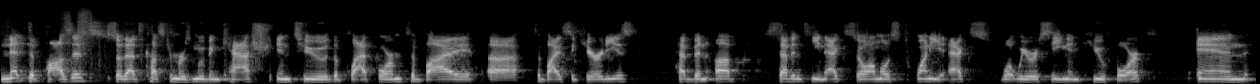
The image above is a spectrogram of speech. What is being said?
Net deposits, so that's customers moving cash into the platform to buy uh, to buy securities, have been up 17x, so almost 20x what we were seeing in Q4. And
